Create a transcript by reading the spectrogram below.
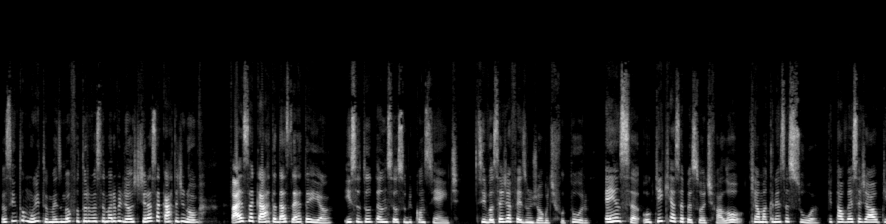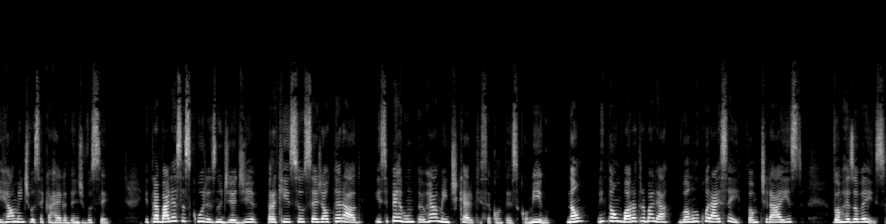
eu sinto muito, mas o meu futuro vai ser maravilhoso. Tira essa carta de novo. Faz essa carta dar certo aí, ó. Isso tudo tá no seu subconsciente. Se você já fez um jogo de futuro, pensa o que que essa pessoa te falou que é uma crença sua, que talvez seja algo que realmente você carrega dentro de você. E trabalhe essas curas no dia a dia para que isso seja alterado. E se pergunta, eu realmente quero que isso aconteça comigo? Não? Então bora trabalhar. Vamos curar isso aí. Vamos tirar isso. Vamos resolver isso.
